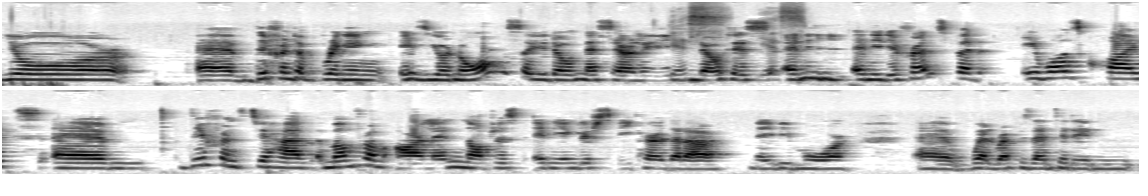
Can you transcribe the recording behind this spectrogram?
your uh, different upbringing is your norm, so you don't necessarily yes. notice yes. any any difference. But it was quite um, different to have a mum from Ireland, not just any English speaker that are maybe more uh, well represented in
